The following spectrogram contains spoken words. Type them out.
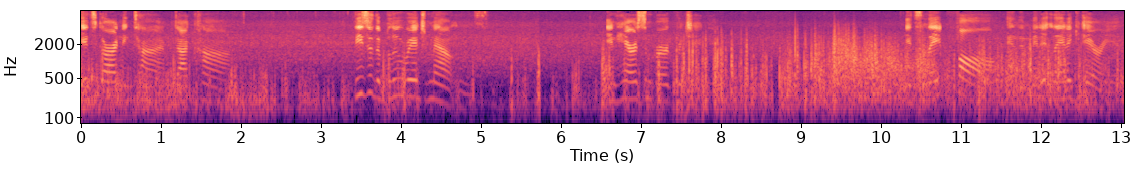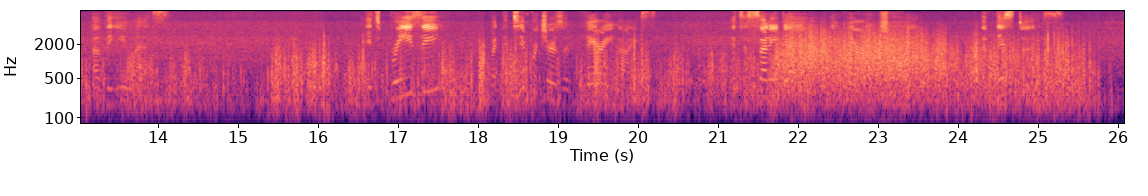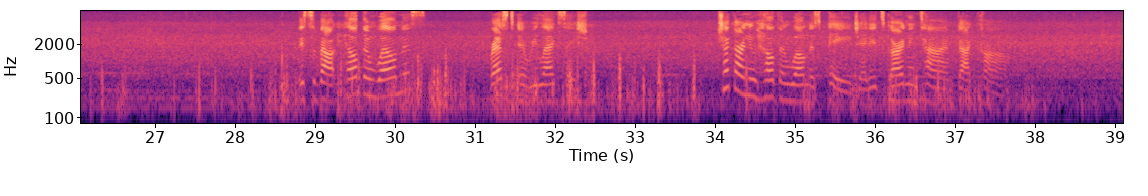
itsgardeningtime.com. These are the Blue Ridge Mountains in Harrisonburg, Virginia. It's late fall in the mid-Atlantic area of the U.S. It's breezy, but the temperatures are very nice. It's a sunny day and we are enjoying the vistas. It's about health and wellness, rest and relaxation. Check our new health and wellness page at itsgardeningtime.com.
